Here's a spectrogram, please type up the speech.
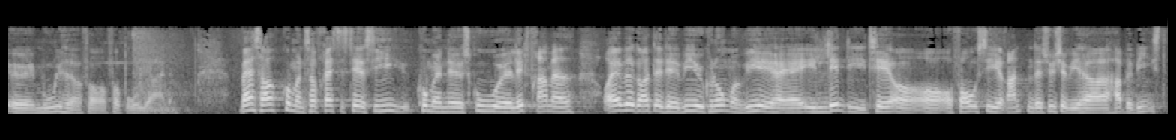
øh, muligheder for, for boligejerne. Hvad så, kunne man så fristes til at sige? Kunne man øh, skue øh, lidt fremad? Og jeg ved godt, at øh, vi økonomer, vi er elendige til at, at, at forudsige renten. Det synes jeg, vi har, har bevist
